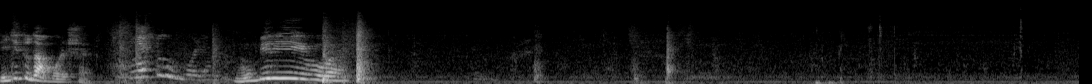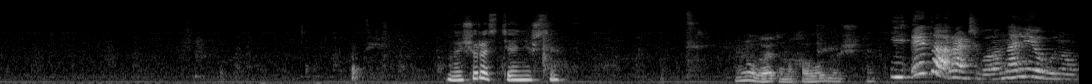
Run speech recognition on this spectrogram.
Иди туда больше. Мне тут больно. Ну, убери его. Ну еще раз тянешься. Ну да, это на холодную считай. И это раньше было на левую ногу.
